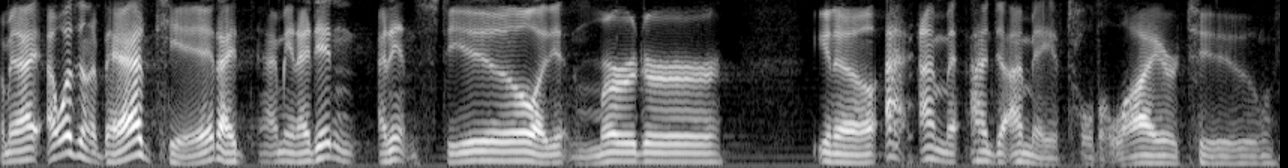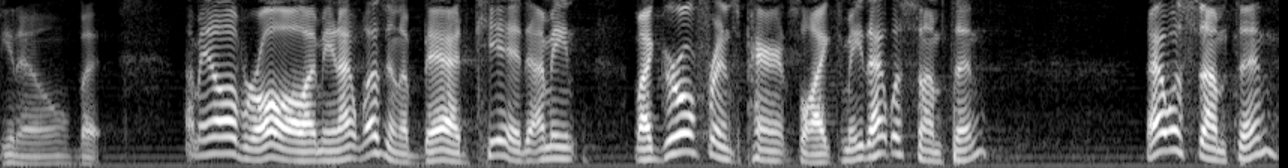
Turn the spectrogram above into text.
I mean, I, I wasn't a bad kid. I, I mean, I didn't, I didn't steal. I didn't murder. You know, I, I, I, I may have told a lie or two, you know, but I mean, overall, I mean, I wasn't a bad kid. I mean, my girlfriend's parents liked me. That was something. That was something.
